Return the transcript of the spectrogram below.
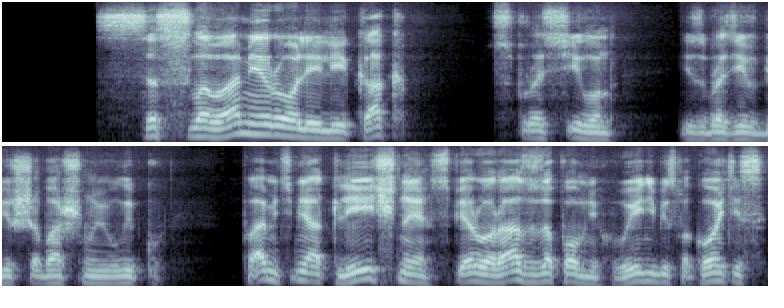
— Со словами роли или как? — спросил он изобразив бесшабашную улыбку. — Память у меня отличная, с первого раза запомню, вы не беспокойтесь.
